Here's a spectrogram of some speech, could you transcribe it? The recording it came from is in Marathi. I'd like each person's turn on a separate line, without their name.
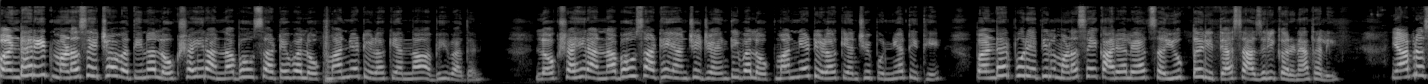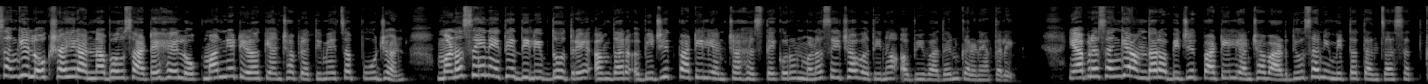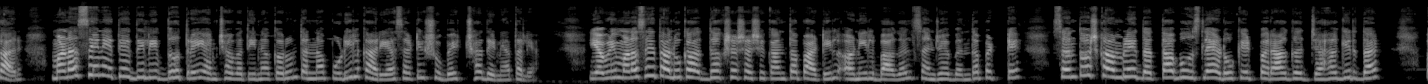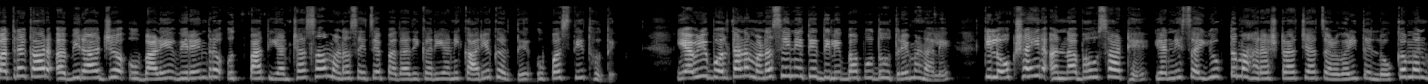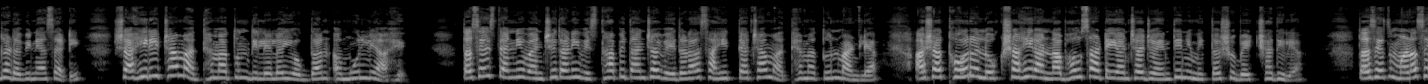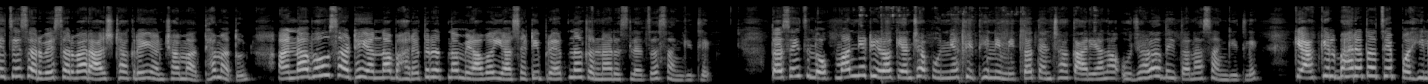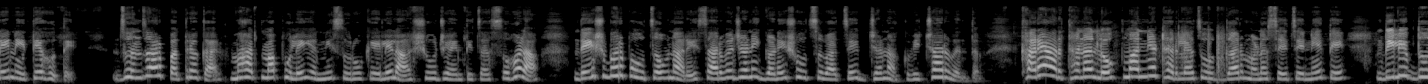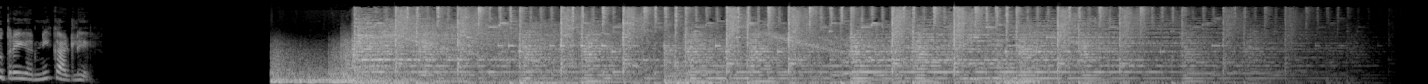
पंढरीत मनसेच्या वतीनं लोकशाहीर अण्णाभाऊ साठे व लोकमान्य टिळक यांना अभिवादन. लोकशाहीर अण्णाभाऊ साठे यांची जयंती व लोकमान्य टिळक यांची पुण्यतिथी पंढरपूर येथील मनसे कार्यालयात संयुक्तरित्या साजरी करण्यात आली. याप्रसंगी लोकशाहीर अण्णाभाऊ साठे हे लोकमान्य टिळक यांच्या प्रतिमेचं पूजन मनसे नेते दिलीप धोत्रे आमदार अभिजित पाटील यांच्या हस्ते करून मनसेच्या वतीनं अभिवादन करण्यात आले. याप्रसंगी आमदार अभिजित पाटील यांच्या वाढदिवसानिमित्त त्यांचा सत्कार मनसे नेते दिलीप धोत्रे यांच्या वतीनं करून त्यांना पुढील कार्यासाठी शुभेच्छा देण्यात आल्या. यावेळी मनसे तालुका अध्यक्ष शशिकांत पाटील अनिल बागल संजय बंदपट्टे संतोष कांबळे दत्ता भोसले ॲडव्होकेट पराग जहागीरदार पत्रकार अभिराज उबाळे वीरेंद्र उत्पात यांच्यासह मनसेचे पदाधिकारी आणि कार्यकर्ते उपस्थित होते. यावेळी बोलताना मनसे नेते दिलीपबापू धोत्रे म्हणाले की लोकशाहीर अण्णाभाऊ साठे यांनी संयुक्त महाराष्ट्राच्या चळवळीत लोकमन घडविण्यासाठी शाहिरीच्या माध्यमातून दिलेलं योगदान अमूल्य आहे. तसेच त्यांनी वंचित आणि विस्थापितांच्या वेदना साहित्याच्या माध्यमातून मांडल्या. अशा थोर लोकशाहीर अण्णाभाऊ साठे यांच्या जयंतीनिमित्त शुभेच्छा दिल्या. तसेच मनसेचे सर्वेसर्वा राज ठाकरे यांच्या माध्यमातून अण्णाभाऊ साठे यांना भारतरत्न मिळावं यासाठी प्रयत्न करणार असल्याचं सांगितले. तसेच लोकमान्य टिळक यांच्या पुण्यतिथीनिमित्त त्यांच्या कार्याला उजाळा देताना सांगितले की अखिल भारताचे पहिले नेते होते. झुंजार पत्रकार महात्मा फुले यांनी सुरू केलेला शिवजयंतीचा सोहळा देशभर पोहोचवणारे सार्वजनिक गणेशोत्सवाचे जनक विचारवंत. खऱ्या अर्थानं लोकमान्य ठरल्याचे उद्गार मनसेचे नेते दिलीप धोत्रे यांनी काढले.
